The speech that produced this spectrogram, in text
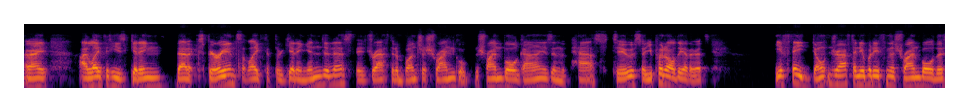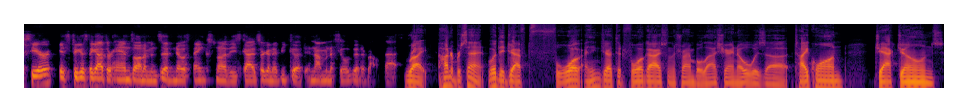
and I I like that he's getting that experience. I like that they're getting into this. They drafted a bunch of Shrine Shrine Bowl guys in the past too. So you put it all together. It's if they don't draft anybody from the Shrine Bowl this year, it's because they got their hands on them and said no thanks. None of these guys are going to be good, and I'm going to feel good about that. Right, hundred percent. What they draft four? I think they drafted four guys from the Shrine Bowl last year. I know it was uh Tyquan, Jack Jones,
